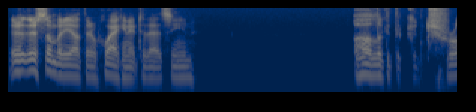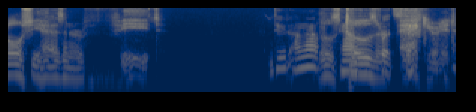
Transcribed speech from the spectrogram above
there, there's somebody out there whacking it to that scene. Oh, look at the control she has in her feet. Dude, I'm not Those toes are stuff. accurate.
